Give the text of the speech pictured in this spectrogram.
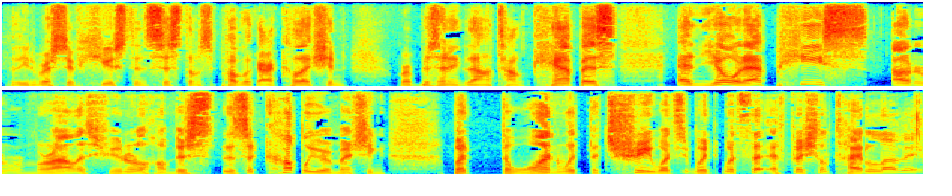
for the University of Houston System's Public Art Collection, representing the downtown campus. And yo, that piece out in Morales Funeral Home, there's there's a couple you were mentioning, but the one with the tree, what's what, what's the official title of it?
